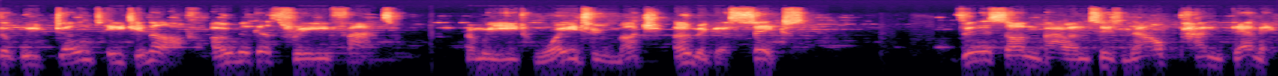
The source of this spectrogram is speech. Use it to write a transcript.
that we don't eat enough omega 3 fat, and we eat way too much omega 6. This unbalance is now pandemic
